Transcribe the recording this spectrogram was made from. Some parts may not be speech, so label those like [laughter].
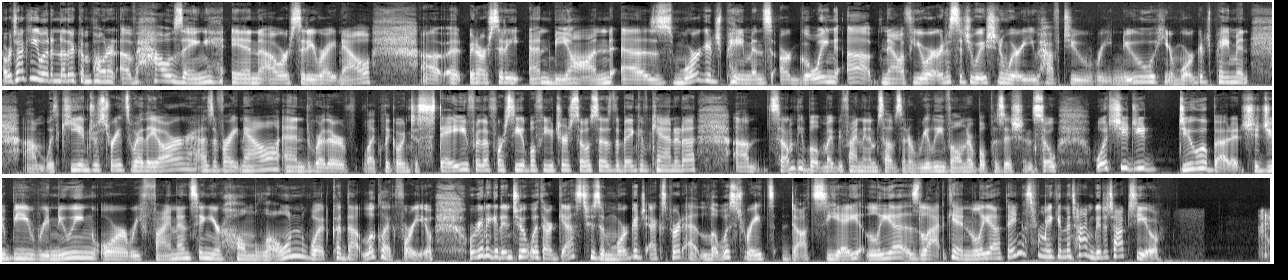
We're talking about another component of housing in our city right now, uh, in our city and beyond, as mortgage payments are going up. Now, if you are in a situation where you have to renew your mortgage payment um, with key interest rates where they are as of right now and where they're likely going to stay for the foreseeable future, so says the Bank of Canada, um, some people might be finding themselves in a really vulnerable position. So, what should you do about it? Should you be renewing or refinancing your home loan? What could that look like for you? We're going to get into it with our guest, who's a mortgage expert at lowestrates.ca, Leah Zlatkin. Leah, thanks for making the time. Good to talk to you.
